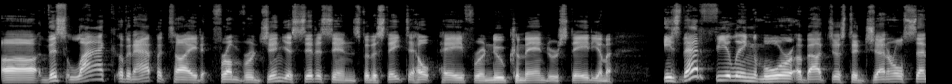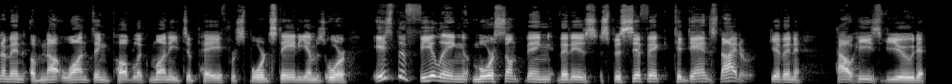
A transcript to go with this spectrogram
Uh, this lack of an appetite from Virginia citizens for the state to help pay for a new commander stadium is that feeling more about just a general sentiment of not wanting public money to pay for sports stadiums, or is the feeling more something that is specific to Dan Snyder, given how he's viewed,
